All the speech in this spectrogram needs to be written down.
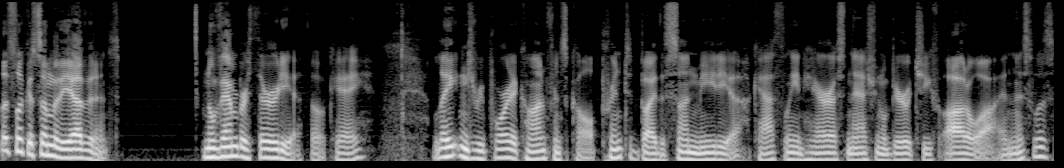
let's look at some of the evidence. November 30th, okay? Layton's reported conference call, printed by the Sun Media, Kathleen Harris, National Bureau Chief, Ottawa. And this was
